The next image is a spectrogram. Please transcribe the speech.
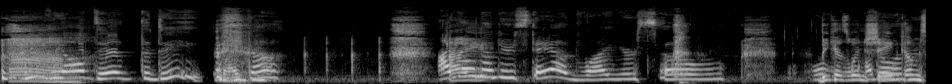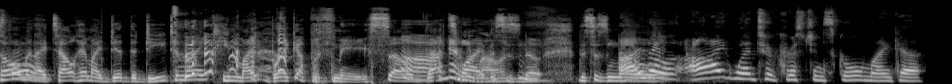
Uh. We all did the D, Micah. I don't I, understand why you're so. Because when Shane comes understand. home and I tell him I did the D tonight, he might break up with me. So that's no, why this is no. This is no. I don't. I went to a Christian school, Micah,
